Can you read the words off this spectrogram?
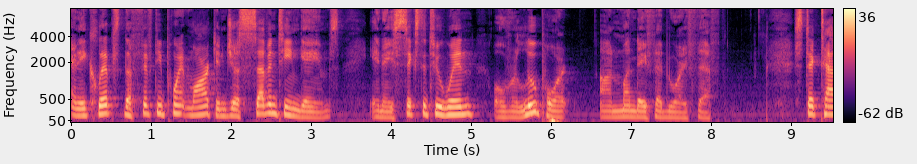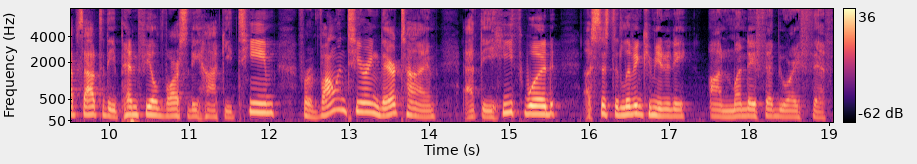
and eclipsed the 50 point mark in just 17 games in a 6 2 win over Newport on Monday, February 5th. Stick taps out to the Penfield varsity hockey team for volunteering their time at the Heathwood Assisted Living Community on Monday, February 5th.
